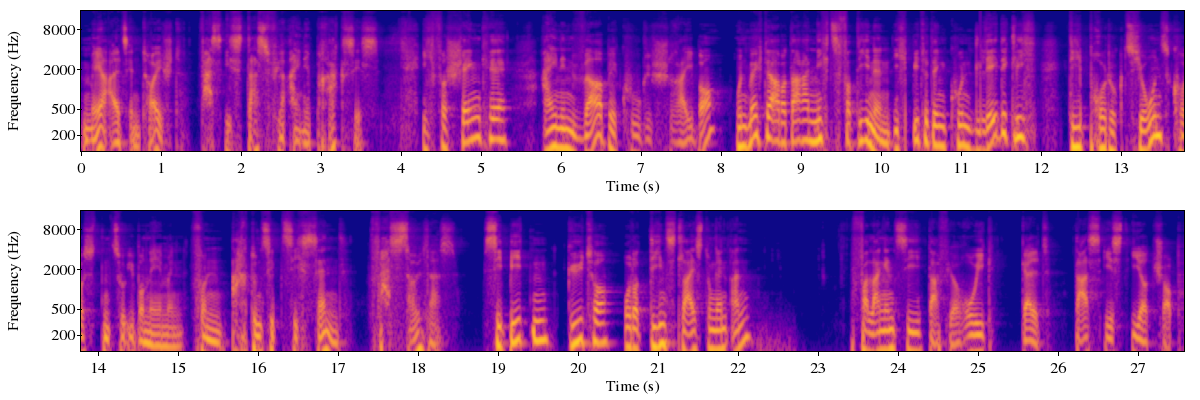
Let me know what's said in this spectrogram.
mehr als enttäuscht. Was ist das für eine Praxis? Ich verschenke einen Werbekugelschreiber und möchte aber daran nichts verdienen. Ich bitte den Kunden lediglich, die Produktionskosten zu übernehmen von 78 Cent. Was soll das? Sie bieten Güter oder Dienstleistungen an? Verlangen Sie dafür ruhig Geld. Das ist Ihr Job.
